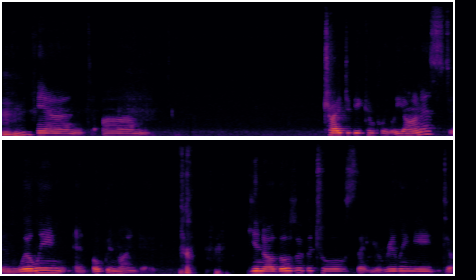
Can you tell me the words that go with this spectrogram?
Mm-hmm. and um, tried to be completely honest and willing and open minded. Yeah. you know, those are the tools that you really need to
